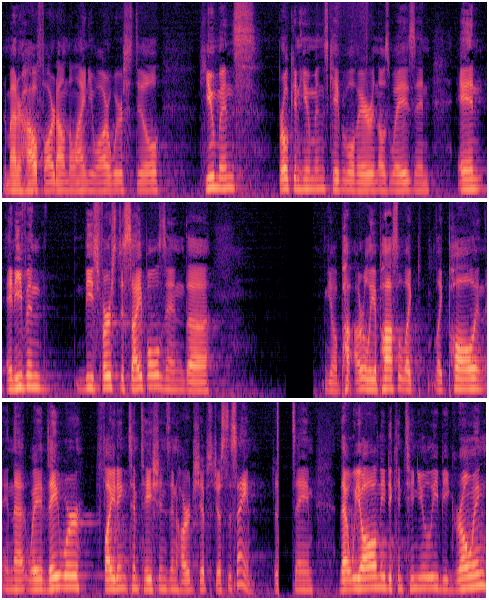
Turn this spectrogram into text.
No matter how far down the line you are, we're still humans broken humans capable of error in those ways. And, and, and even these first disciples and the you know, early apostle like, like Paul in, in that way, they were fighting temptations and hardships just the same. Just the same. That we all need to continually be growing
